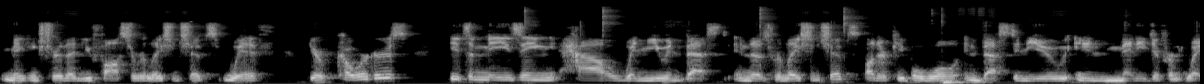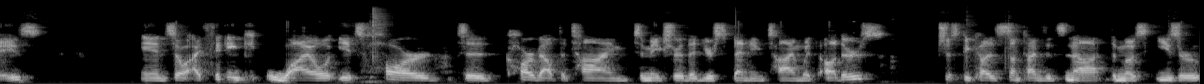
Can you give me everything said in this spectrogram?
making sure that you foster relationships with your coworkers. It's amazing how when you invest in those relationships, other people will invest in you in many different ways. And so I think while it's hard to carve out the time to make sure that you're spending time with others, just because sometimes it's not the most easier,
